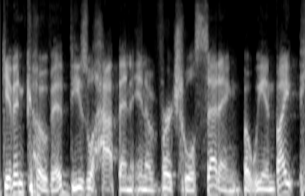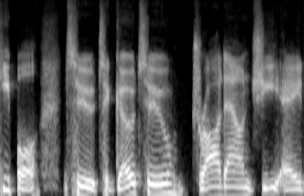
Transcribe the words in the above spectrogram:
given COVID, these will happen in a virtual setting, but we invite people to, to go to drawdownga.org,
